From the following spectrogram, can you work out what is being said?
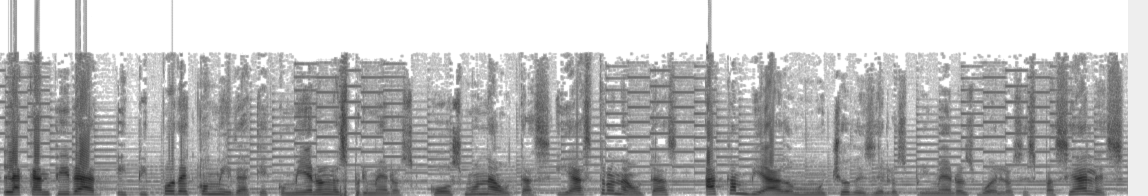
La cantidad y tipo de comida que comieron los primeros cosmonautas y astronautas ha cambiado mucho desde los primeros vuelos espaciales.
